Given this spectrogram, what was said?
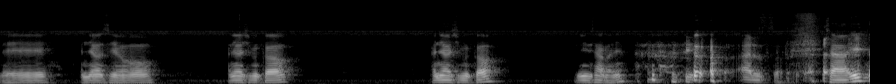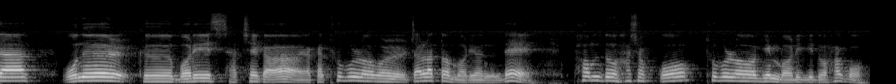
네, 안녕하세요. 안녕하십니까? 안녕하십니까? 인사 안 하냐? 알았어. 자, 일단 오늘 그 머리 자체가 약간 투블럭을 잘랐던 머리였는데 펌도 하셨고 투블럭인 머리기도 하고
